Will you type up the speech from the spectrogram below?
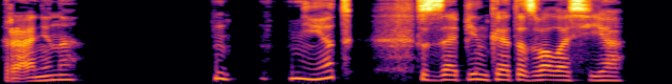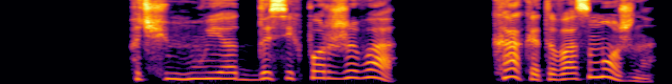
«Ранена?» «Нет», — с запинкой отозвалась я. Почему я до сих пор жива? Как это возможно?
